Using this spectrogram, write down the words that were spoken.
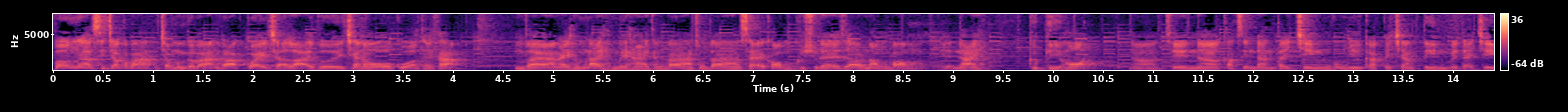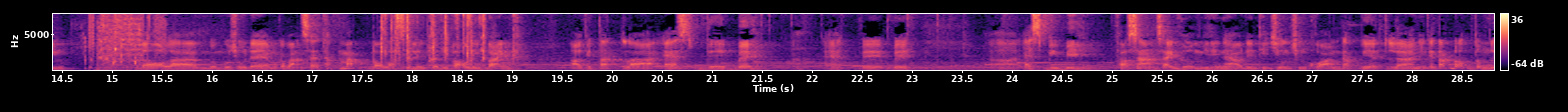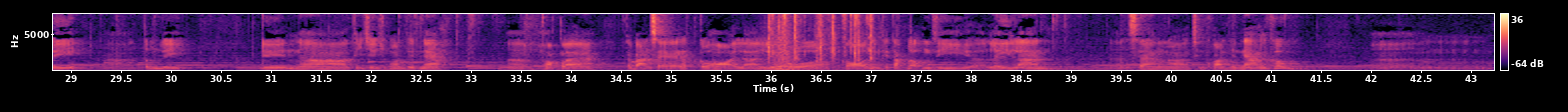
Vâng, à, xin chào các bạn. Chào mừng các bạn đã quay trở lại với channel của Thái Phạm. Và ngày hôm nay 12 tháng 3 chúng ta sẽ có một cái chủ đề rất là nóng bỏng hiện nay, cực kỳ hot à, trên à, các diễn đàn tài chính cũng như các cái trang tin về tài chính. Đó là một cái chủ đề mà các bạn sẽ thắc mắc đó là Silicon Valley Bank, à, viết tắt là SVB, à, SVB. À, SVB phá sản sẽ ảnh hưởng như thế nào đến thị trường chứng khoán đặc biệt là những cái tác động tâm lý tâm lý đến à, thị trường chứng khoán Việt Nam. À, hoặc là các bạn sẽ đặt câu hỏi là liệu à, có những cái tác động gì à, lây lan sang chứng khoán Việt Nam hay không? À,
